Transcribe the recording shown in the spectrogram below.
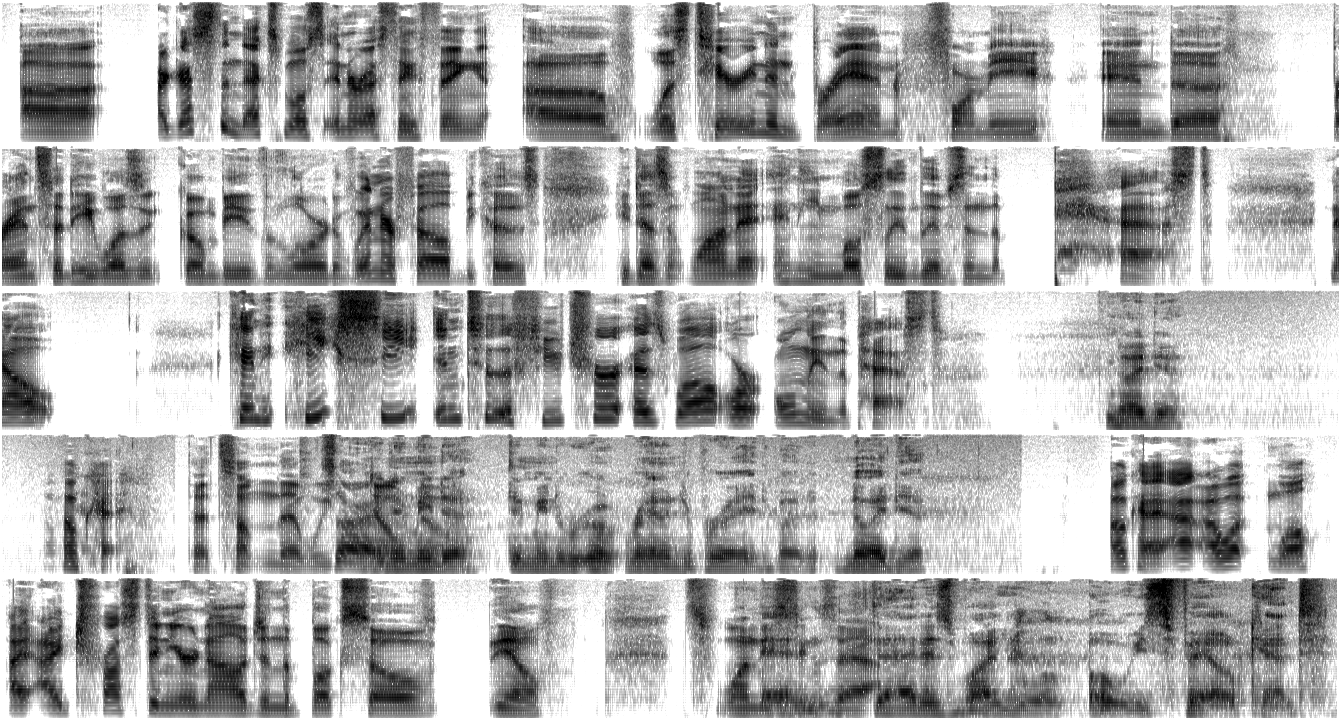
Uh, I guess the next most interesting thing uh, was Tyrion and Bran for me, and uh, Bran said he wasn't going to be the Lord of Winterfell because he doesn't want it, and he mostly lives in the past. Now, can he see into the future as well, or only in the past? No idea. Okay, that's something that we Sorry, I didn't mean know. to didn't mean to ran into parade, but no idea. Okay, I, I well, I, I trust in your knowledge in the book, so you know it's one of these things that, that is why you will always fail, Kent.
